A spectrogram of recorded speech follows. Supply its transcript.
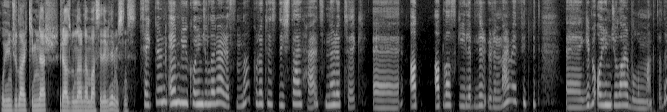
oyuncular kimler? Biraz bunlardan bahsedebilir misiniz? Sektörün en büyük oyuncuları arasında Protes Digital Health, Neurotek, Atlas giyilebilir ürünler ve Fitbit gibi oyuncular bulunmaktadır.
